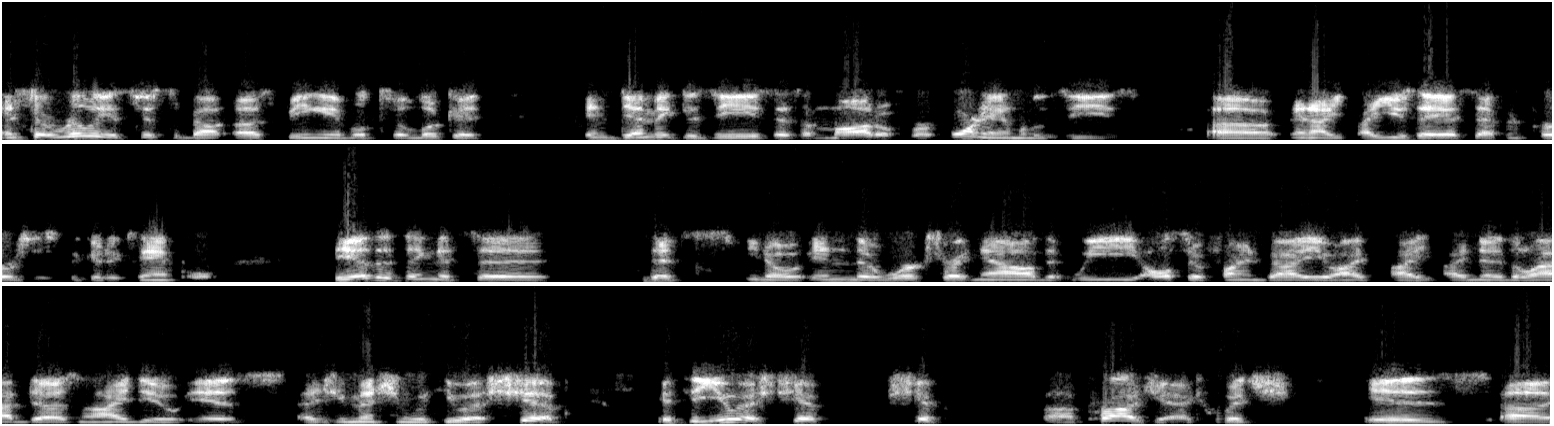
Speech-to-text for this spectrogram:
And so really it's just about us being able to look at endemic disease as a model for a foreign animal disease. Uh, and I, I use ASF and PRRS as a good example. The other thing that's a uh, that's you know in the works right now that we also find value. I, I, I know the lab does and I do is as you mentioned with U.S. SHIP. If the U.S. SHIP SHIP uh, project, which is uh,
